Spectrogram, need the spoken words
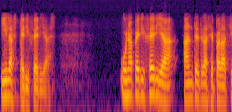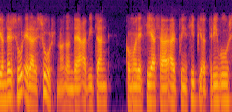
y las periferias. Una periferia antes de la separación del sur era el sur, ¿no? donde habitan, como decías al principio, tribus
